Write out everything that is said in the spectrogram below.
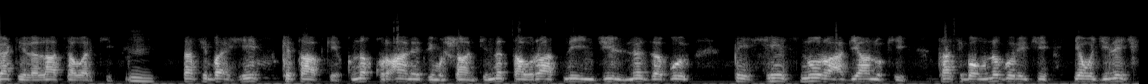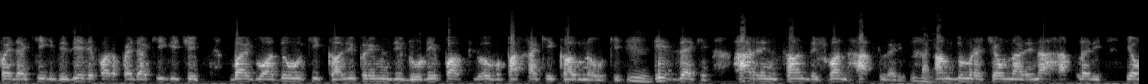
ګټې له لاسه ورکړي تاسو به هیڅ کتاب کې نه قران عظیم شان کې نه تورات نه انجیل نه زبور په هیڅ نور ادیانو کې تاسو به ونه ګورئ چې یو جلی چې پیدا کیږي د دې لپاره پیدا کیږي چې باید واده وکړي کالی پرېمنځي ډوډۍ پاک پخه کې کارونه وکړي هیڅ ځکه هر انسان د ژوند حق لري هم دومره چې یو نارینه حق لري یو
